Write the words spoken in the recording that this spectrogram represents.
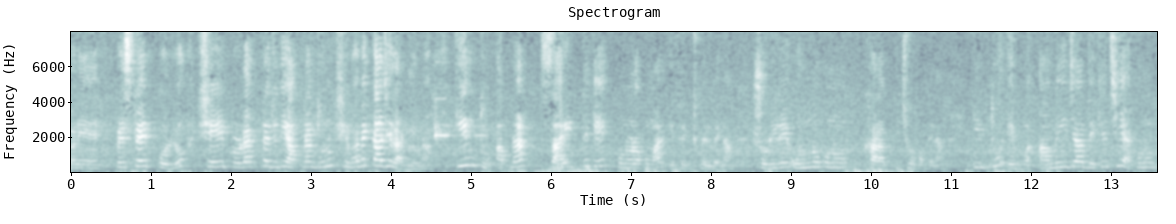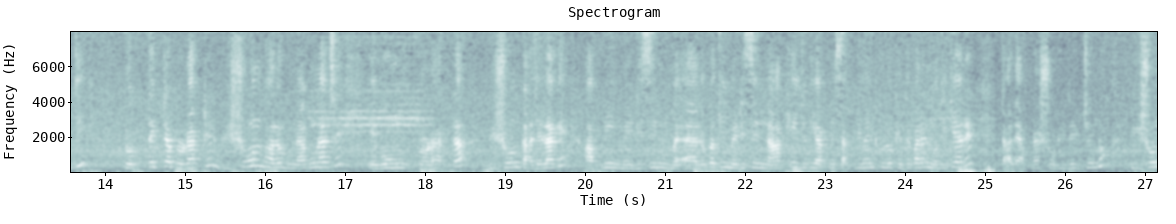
মানে প্রেসক্রাইব করল, সেই প্রোডাক্টটা যদি আপনার ধরুন সেভাবে কাজে লাগল না, কিন্তু আপনার সাইড থেকে কোনো রকম আর এফেক্ট ফেলবে না, শরীরে অন্য কোনো খারাপ কিছু হবে না। কিন্তু আমি যা দেখেছি এখন অবধি, প্রত্যেকটা প্রোডাক্টের ভীষণ ভালো গুণাগুণ আছে এবং প্রোডাক্টটা ভীষণ কাজে লাগে। আপনি মেডিসিন অ্যালোপ্যাথি মেডিসিন না খেয়ে যদি আপনি সাপ্লিমেন্টগুলো খেতে পারেন মোদি কেয়ারে তাহলে আপনার শরীরের জন্য ভীষণ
